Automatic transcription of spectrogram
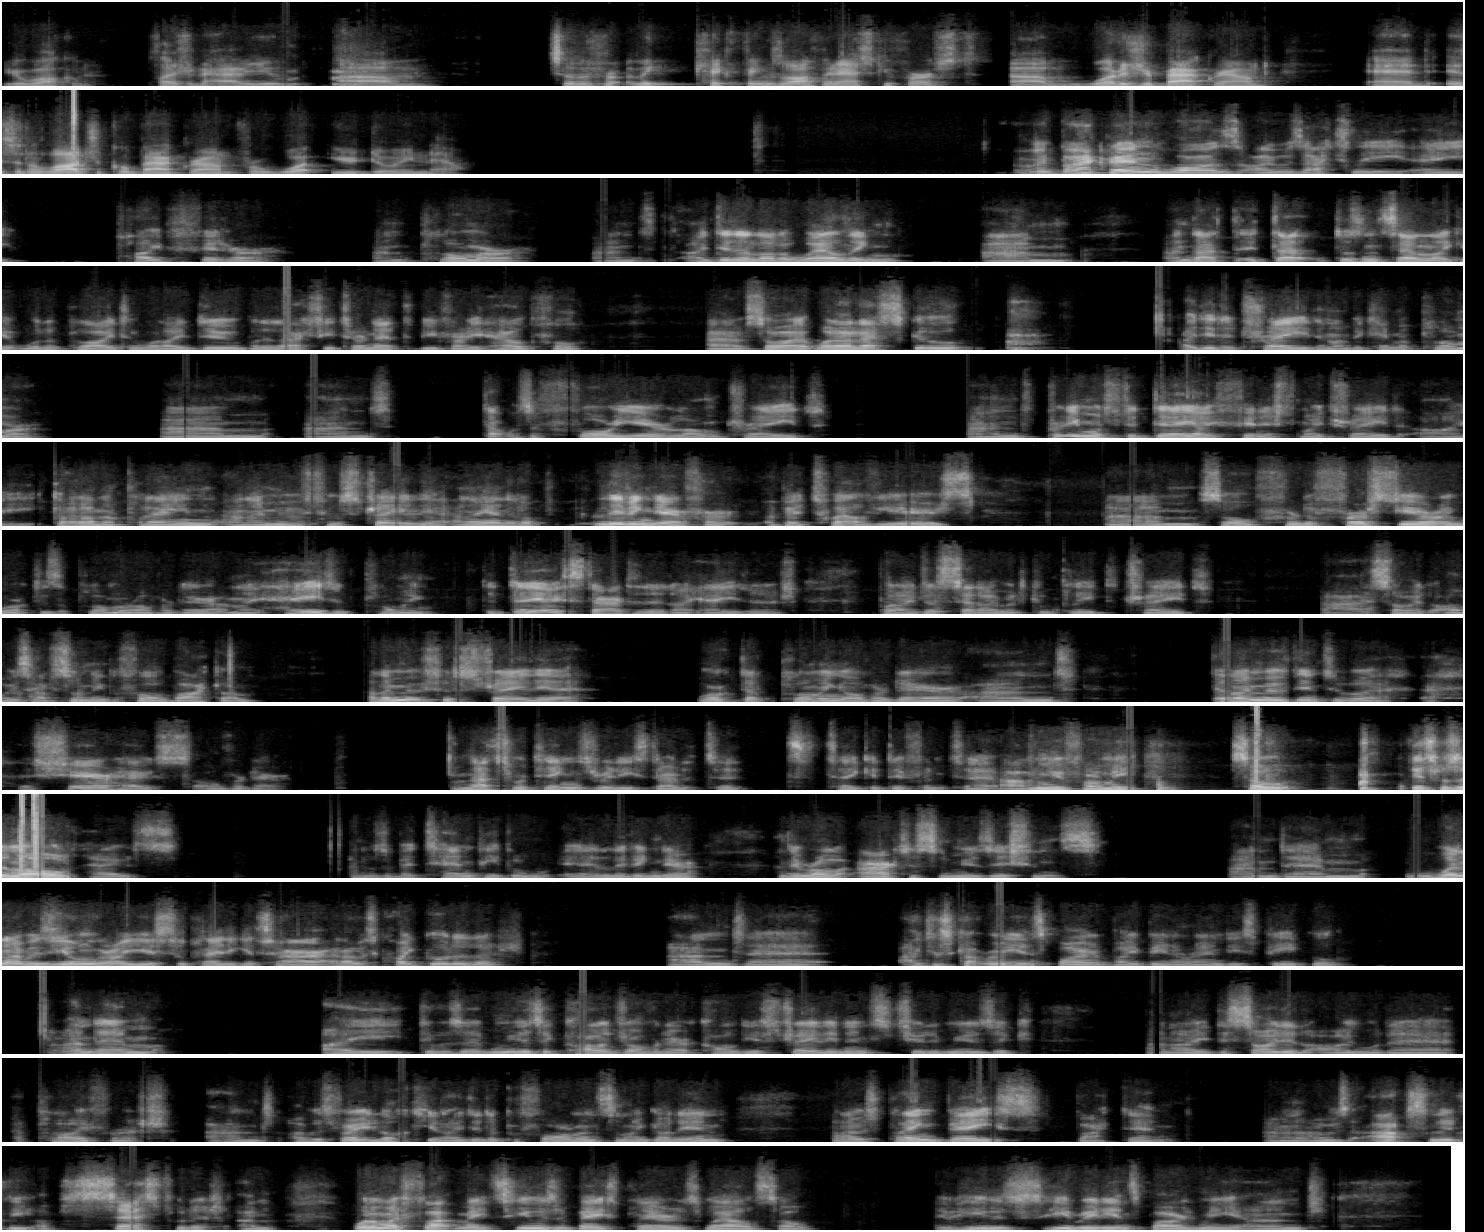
You're welcome. Pleasure to have you. Um, so let me kick things off and ask you first um, what is your background, and is it a logical background for what you're doing now? My background was I was actually a pipe fitter and plumber, and I did a lot of welding. Um, and that it, that doesn't sound like it would apply to what I do, but it actually turned out to be very helpful. Uh, so I, when I left school, I did a trade and I became a plumber. Um, and that was a four year long trade. And pretty much the day I finished my trade, I got on a plane and I moved to Australia and I ended up living there for about 12 years. Um, so for the first year, I worked as a plumber over there and I hated plumbing. The day I started it, I hated it, but I just said I would complete the trade. Uh, so I'd always have something to fall back on. And I moved to Australia worked at plumbing over there, and then I moved into a, a share house over there, and that's where things really started to, to take a different uh, avenue for me. So this was an old house, and there was about ten people uh, living there, and they were all artists and musicians. And um, when I was younger, I used to play the guitar, and I was quite good at it. And uh, I just got really inspired by being around these people. And um, I there was a music college over there called the Australian Institute of Music, and I decided I would uh, apply for it. And I was very lucky, and I did a performance, and I got in, and I was playing bass back then, and I was absolutely obsessed with it. And one of my flatmates, he was a bass player as well, so he was he really inspired me, and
